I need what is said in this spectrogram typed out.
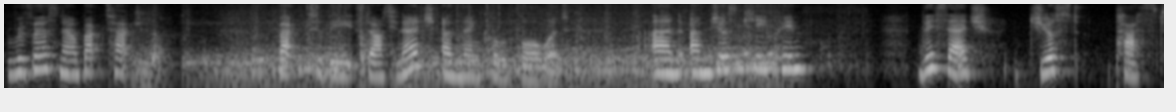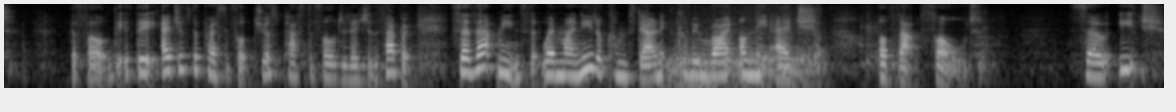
reverse now, back tack to the starting edge and then come forward. And I'm just keeping this edge just past the fold, the, the edge of the presser foot just past the folded edge of the fabric. So that means that when my needle comes down, it's coming right on the edge of that fold. So each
